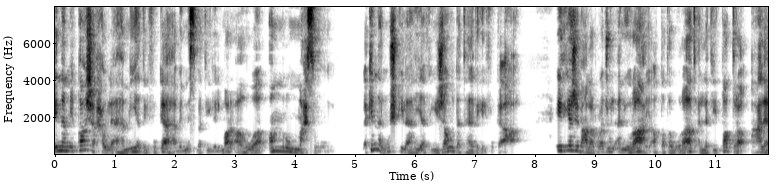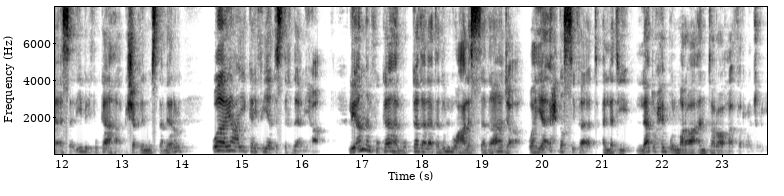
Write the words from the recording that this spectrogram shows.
إن النقاش حول أهمية الفكاهة بالنسبة للمرأة هو أمر محسوم، لكن المشكلة هي في جودة هذه الفكاهة. إذ يجب على الرجل أن يراعي التطورات التي تطرأ على أساليب الفكاهة بشكل مستمر ويعي كيفية استخدامها. لأن الفكاهة المبتذلة تدل على السذاجة وهي إحدى الصفات التي لا تحب المرأة أن تراها في الرجل.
